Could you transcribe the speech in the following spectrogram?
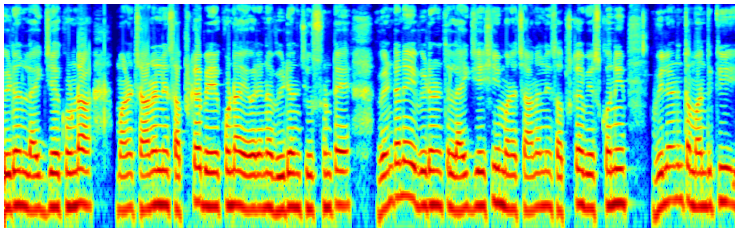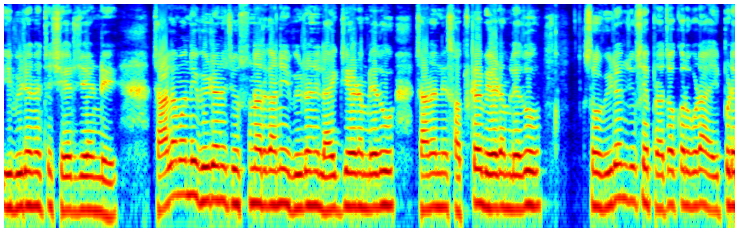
వీడియోని లైక్ చేయకుండా మన ఛానల్ని సబ్స్క్రైబ్ చేయకుండా ఎవరైనా వీడియోని చూస్తుంటే వెంటనే ఈ వీడియోని అయితే లైక్ చేసి మన ఛానల్ని సబ్స్క్రైబ్ చేసుకొని వీలైనంత మందికి ఈ వీడియోని అయితే షేర్ చేయండి. చాలామంది వీడియోని చూస్తున్నారు కానీ వీడియోని లైక్ చేయడం లేదు ఛానల్ని సబ్స్క్రైబ్ చేయడం లేదు. లేదు సో వీడియోని చూసే ప్రతి ఒక్కరు కూడా ఇప్పుడే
